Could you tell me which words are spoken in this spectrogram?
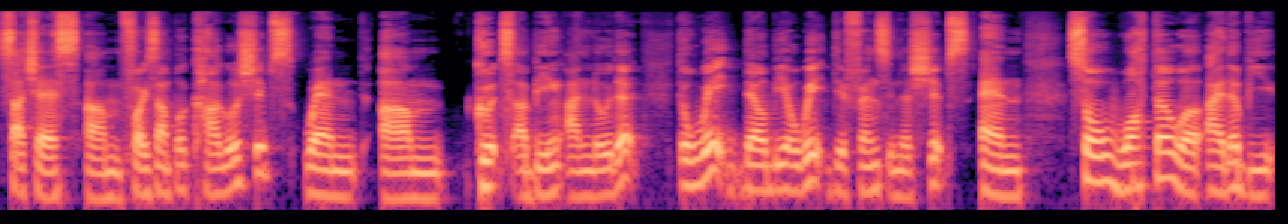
such as, um, for example, cargo ships when um, goods are being unloaded, the weight, there'll be a weight difference in the ships. And so water will either be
